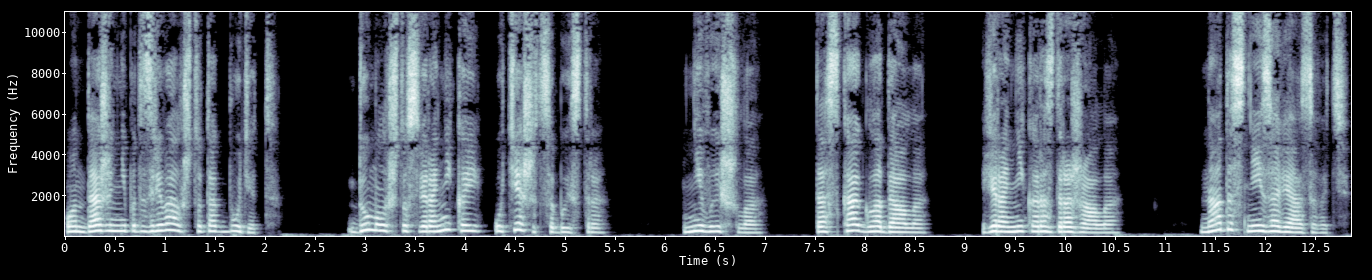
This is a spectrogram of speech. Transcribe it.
он даже не подозревал, что так будет. Думал, что с Вероникой утешится быстро. Не вышло. Тоска глодала. Вероника раздражала. «Надо с ней завязывать»,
